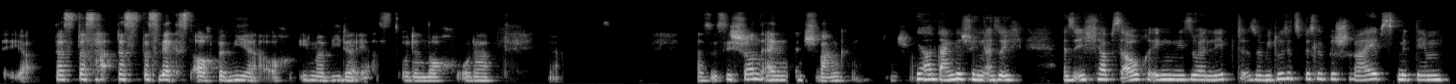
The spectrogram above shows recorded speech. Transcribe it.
Äh, ja, das, das, das, das wächst auch bei mir auch immer wieder erst oder noch oder ja. Also es ist schon ein, ein Schwanken. Ein Schwanken. Ja, danke schön. Also ich, also ich habe es auch irgendwie so erlebt, so wie du es jetzt ein bisschen beschreibst, mit dem,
